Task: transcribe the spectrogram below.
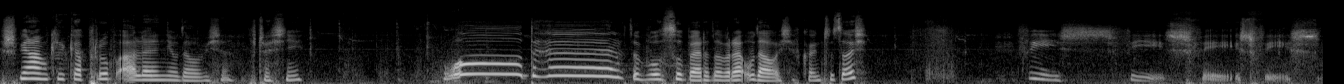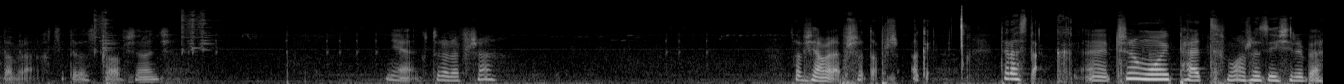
Już miałam kilka prób, ale nie udało mi się wcześniej. What the hell? To było super, dobra, udało się w końcu coś. Fish, fish, fish, fish. Dobra, chcę teraz to wziąć. Nie, które lepsze? To wziąłem lepsze, dobrze, okej. Teraz tak, e, czy mój pet może zjeść rybę?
